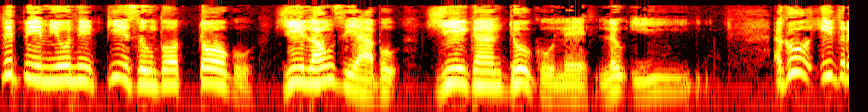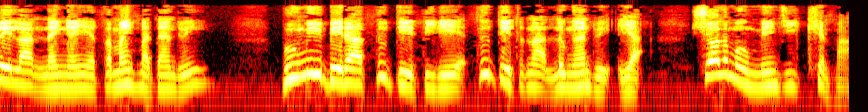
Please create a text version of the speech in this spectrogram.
သစ်ပင်မျိုးနှင့်ပြည့်စုံသောတောကိုရေလောင်းစရာဖို့ရေကန်တို့ကိုလည်းလုပ်၏အခုဣသရေလနိုင်ငံရဲ့သမိုင်းမှတ်တမ်းတွေဘူမိဗေဒသုတေသီတွေရဲ့သုတေသနလုပ်ငန်းတွေအရရှောလမုန်မင်းကြီးခေတ်မှာ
